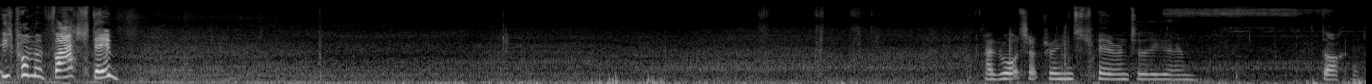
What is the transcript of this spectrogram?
He's coming fast, him. I'd watch that train disappear into the um, darkness.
